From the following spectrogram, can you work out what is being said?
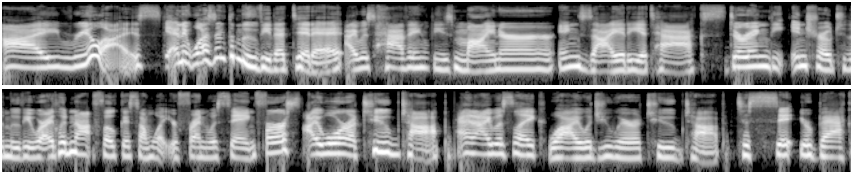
I realize. And it wasn't the movie that did it. I was having these minor anxiety attacks during the intro to the movie where I could not focus on what your friend was saying. First, I wore a tube top and I was like, why would you wear a tube top? To sit your back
